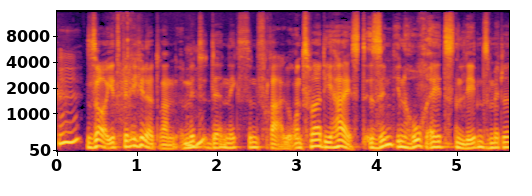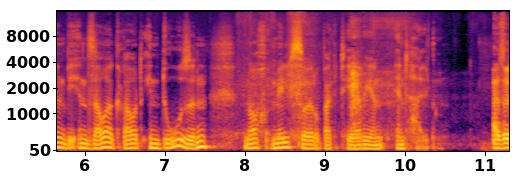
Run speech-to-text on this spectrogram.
Mhm. So, jetzt bin ich wieder dran mit mhm. der nächsten Frage. Und zwar die heißt, sind in hocherhitzten Lebensmitteln wie in Sauerkraut in Dosen noch Milchsäurebakterien enthalten? Also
